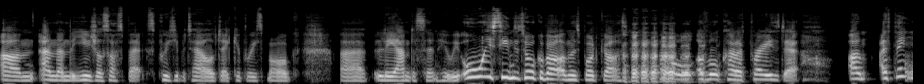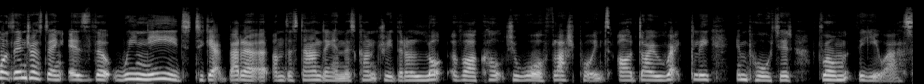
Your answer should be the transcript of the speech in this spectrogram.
Um, and then the usual suspects, Priti Patel, Jacob Rees-Mogg, uh, Lee Anderson, who we always seem to talk about on this podcast, have, all, have all kind of praised it. Um, I think what's interesting is that we need to get better at understanding in this country that a lot of our culture war flashpoints are directly imported from the US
